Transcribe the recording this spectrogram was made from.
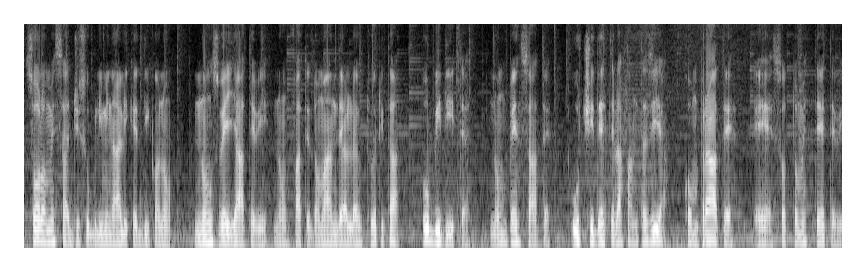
solo messaggi subliminali che dicono non svegliatevi, non fate domande alle autorità, ubbidite, non pensate, uccidete la fantasia, comprate, e sottomettetevi.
